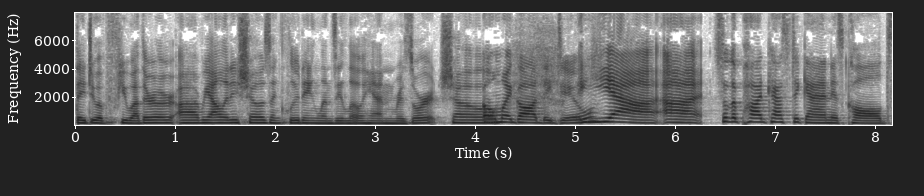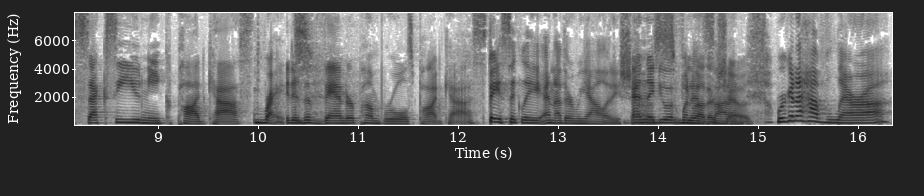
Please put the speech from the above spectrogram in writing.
they do a few other uh, reality shows, including Lindsay Lohan Resort Show. Oh my God, they do? yeah, uh, So the podcast again is called Sexy Unique Podcast. Right. It is a Vanderpump Rules podcast. basically and other reality shows. And they do a few other shows. We're gonna have Lara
